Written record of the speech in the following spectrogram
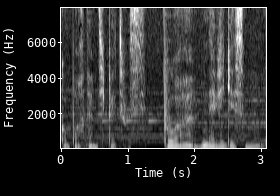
qu'on porte un petit peu tous pour euh, naviguer ce monde.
